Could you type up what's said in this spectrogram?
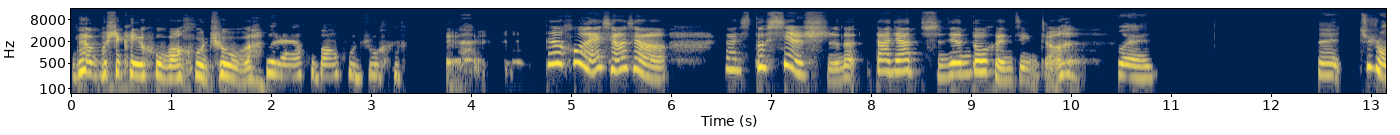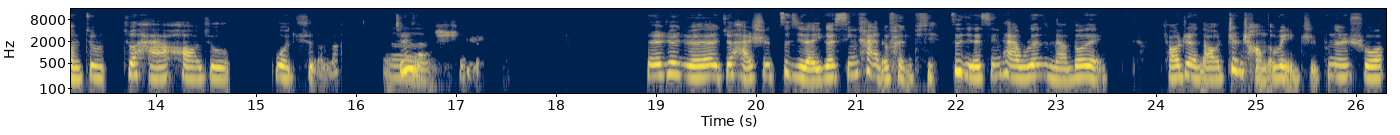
那不是可以互帮互助吗？对，互帮互助。但后来想想，哎，都现实的，大家时间都很紧张。对，对，这种就就还好，就过去了嘛。其实嗯，是的，所以就觉得就还是自己的一个心态的问题，自己的心态无论怎么样都得调整到正常的位置，不能说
